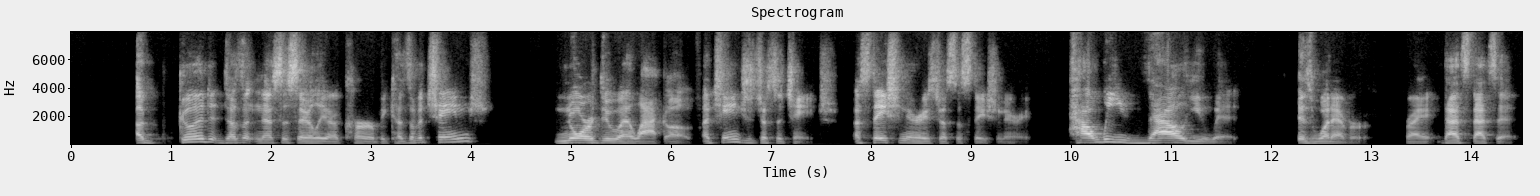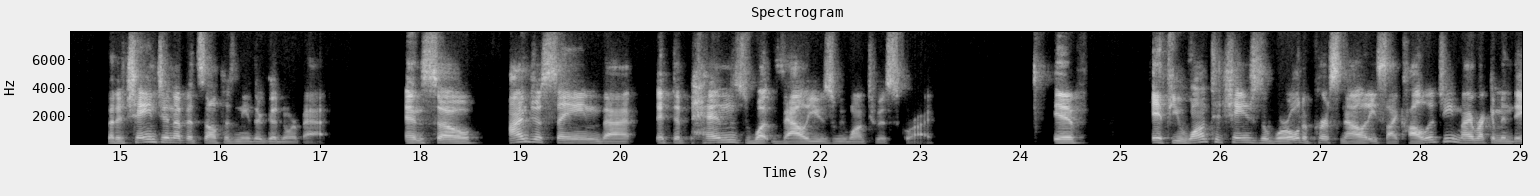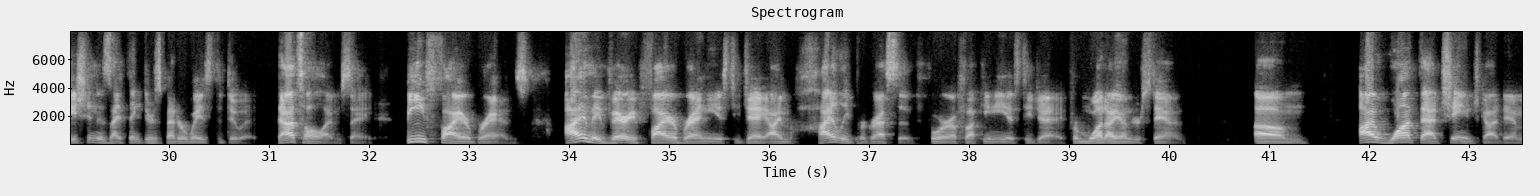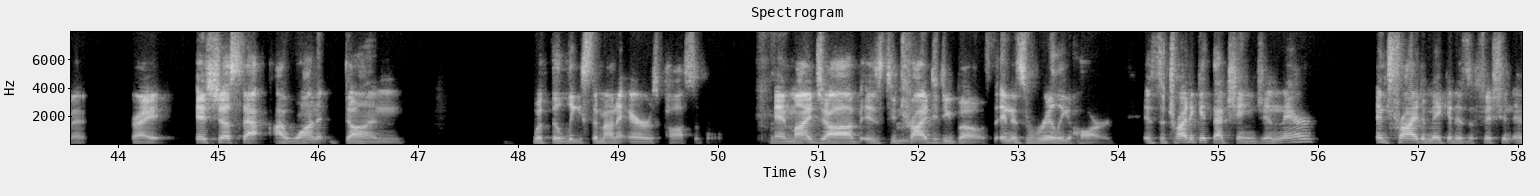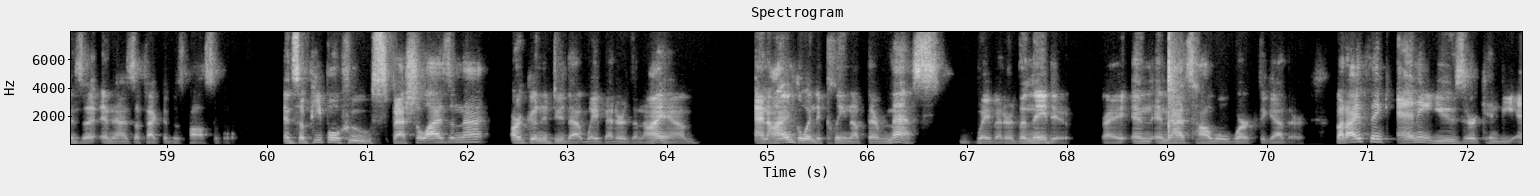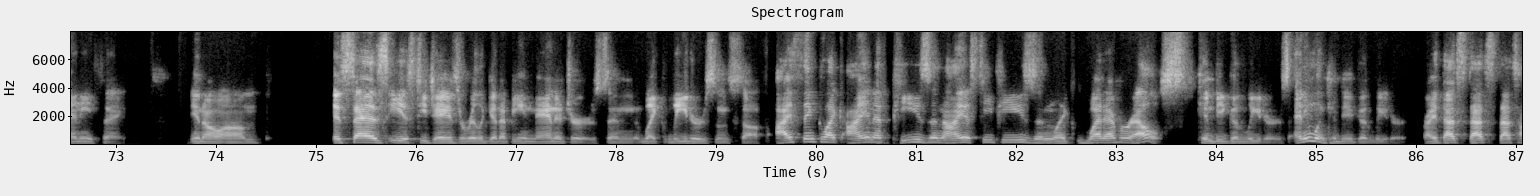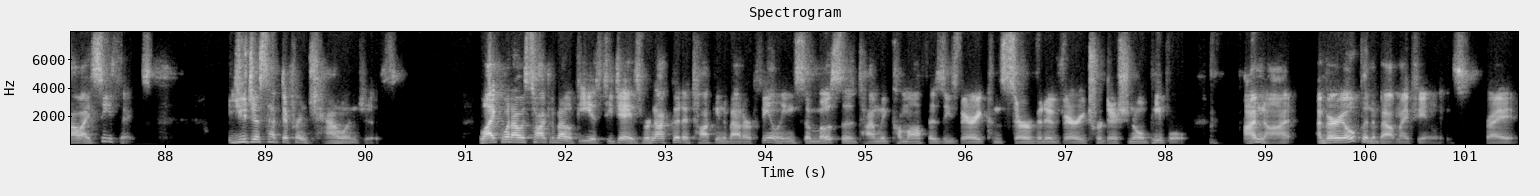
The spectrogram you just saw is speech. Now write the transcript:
a good doesn't necessarily occur because of a change, nor do a lack of. A change is just a change. A stationary is just a stationary. How we value it is whatever, right? That's that's it. But a change in of itself is neither good nor bad. And so I'm just saying that it depends what values we want to ascribe. If if you want to change the world of personality psychology, my recommendation is I think there's better ways to do it. That's all I'm saying. Be firebrands. I am a very firebrand ESTJ. I'm highly progressive for a fucking ESTJ, from what I understand. Um, I want that change, goddamn it, right? It's just that I want it done with the least amount of errors possible. and my job is to try to do both, and it's really hard. Is to try to get that change in there and try to make it as efficient as a, and as effective as possible. And so people who specialize in that are going to do that way better than I am, and I'm going to clean up their mess way better than they do, right? And and that's how we'll work together. But I think any user can be anything. You know, um, it says ESTJs are really good at being managers and like leaders and stuff. I think like INFPs and ISTPs and like whatever else can be good leaders. Anyone can be a good leader, right? That's that's that's how I see things. You just have different challenges. Like what I was talking about with ESTJs, we're not good at talking about our feelings. So most of the time we come off as these very conservative, very traditional people. I'm not. I'm very open about my feelings, right?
